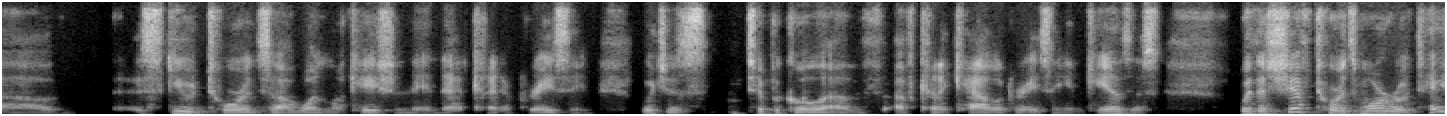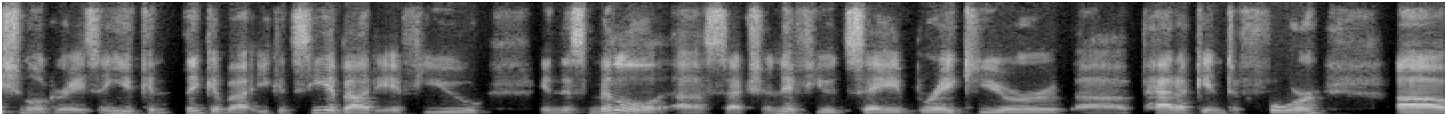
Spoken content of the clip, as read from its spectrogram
uh, skewed towards uh, one location in that kind of grazing, which is typical of, of kind of cattle grazing in Kansas. With a shift towards more rotational grazing, you can think about, you can see about if you, in this middle uh, section, if you'd say break your uh, paddock into four uh,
